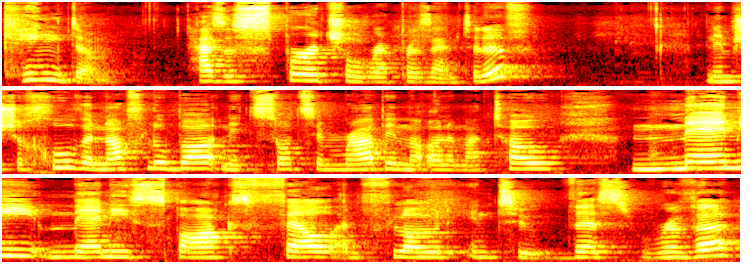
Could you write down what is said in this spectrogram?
kingdom has a spiritual representative. Many, many sparks fell and flowed into this river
